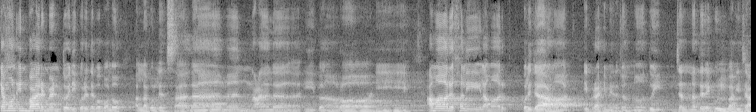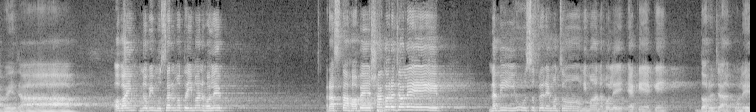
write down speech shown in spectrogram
কেমন এনভায়রনমেন্ট তৈরি করে দেব বলো? আল্লাহ বললেন আমার খালিল, আমার কলিজা, আমার ইব্রাহিমের জন্য তুই জান্নাতের গুল বাগিচা হয়ে যা। ও ভাই, নবী মুসার মতো ইমান হলে রাস্তা হবে সাগর জলে। নবী ইউসুফের মতো ইমান হলে একে একে দরজা খোলে।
